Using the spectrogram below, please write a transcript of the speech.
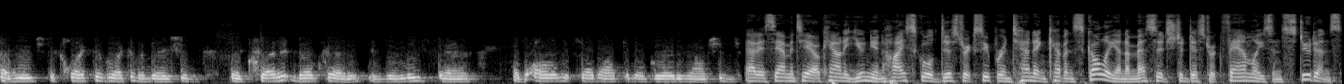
have reached a collective recommendation that credit, no credit is the least bad of all the suboptimal grading options. That is San Mateo County Union High School District Superintendent Kevin Skelly in a message to district families and students.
